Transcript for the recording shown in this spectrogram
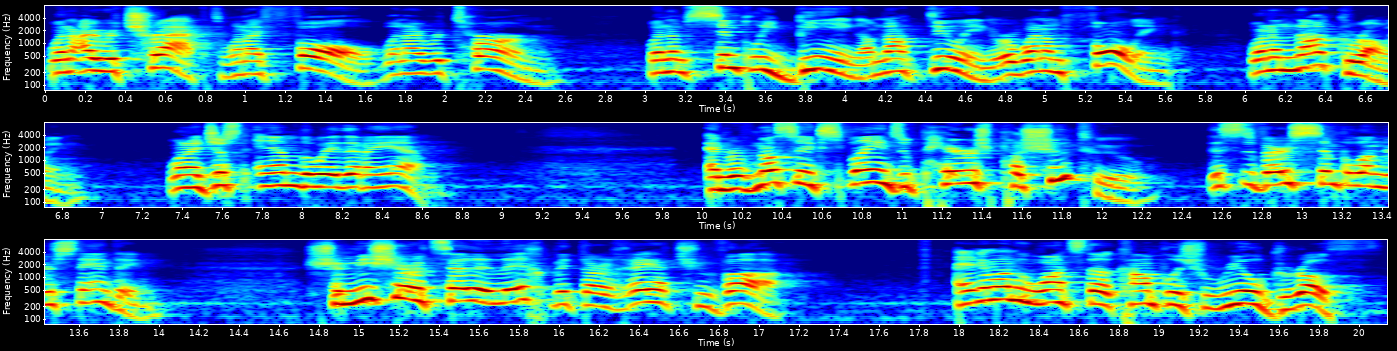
when I retract, when I fall, when I return, when I'm simply being, I'm not doing, or when I'm falling, when I'm not growing, when I just am the way that I am. And Rav Nassan explains, perish pashutu. This is a very simple understanding. Anyone who wants to accomplish real growth,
